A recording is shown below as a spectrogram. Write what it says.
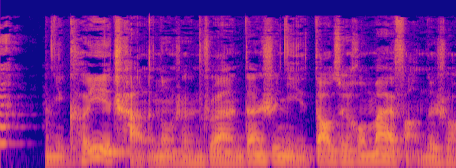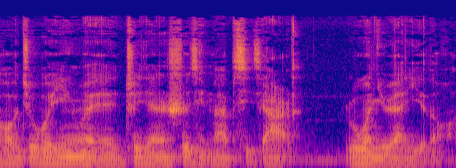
你可以铲了弄成砖，但是你到最后卖房的时候，就会因为这件事情卖不起价了。如果你愿意的话。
